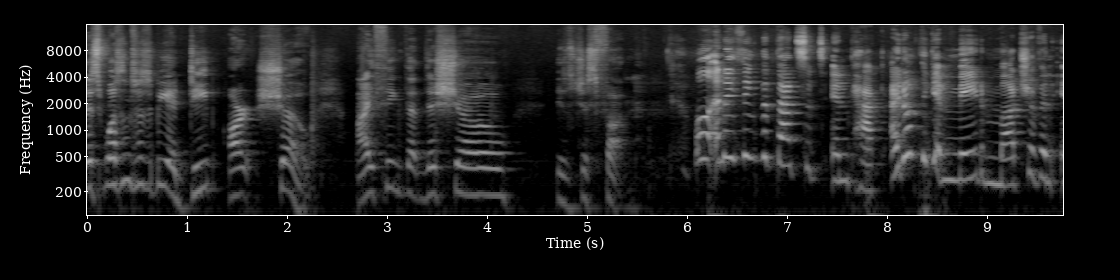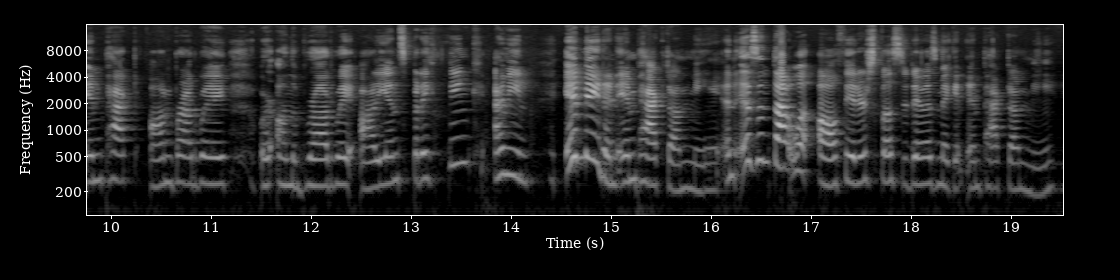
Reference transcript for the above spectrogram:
This wasn't supposed to be a deep art show. I think that this show is just fun. Well, and I think that that's its impact. I don't think it made much of an impact on Broadway or on the Broadway audience, but I think, I mean, it made an impact on me. And isn't that what all theater's supposed to do is make an impact on me?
